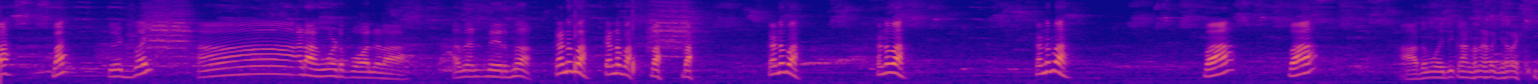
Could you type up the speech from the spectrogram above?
വാ വാ. Good bye. ആ എടാ അങ്ങോട്ട് പോലടാ അത് വരുന്നതാ. കണ്ണുമ്പാ കണ്ണുമ്പാ ബാ ബാ കണ്ണുമ്പാ കണ്ണുമ്പാ കണ്ണുമ്പാ വാ വാ. അത് കണ്ണൻ ഇറങ്ങിറക്കി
